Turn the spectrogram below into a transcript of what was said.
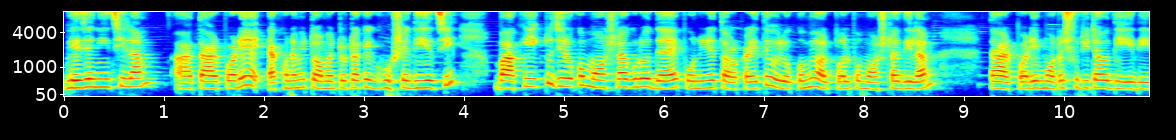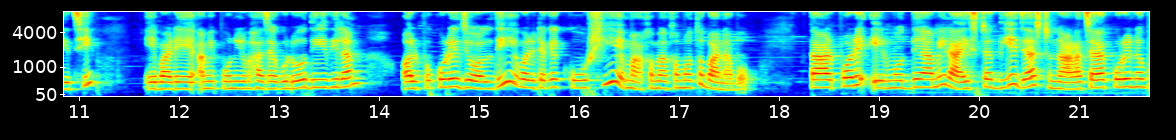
ভেজে নিয়েছিলাম। আর তারপরে এখন আমি টমেটোটাকে ঘষে দিয়েছি। বাকি একটু যেরকম মশলাগুলো দেয় পনিরের তরকারিতে ওই রকমই অল্প অল্প মশলা দিলাম। তারপরে মটরশুঁটিটাও দিয়ে দিয়েছি। এবারে আমি পনির ভাজাগুলোও দিয়ে দিলাম। অল্প করে জল দিই এবার এটাকে কষিয়ে মাখা মাখা মতো বানাবো। তারপরে এর মধ্যে আমি রাইসটা দিয়ে জাস্ট নাড়াচাড়া করে নেব।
